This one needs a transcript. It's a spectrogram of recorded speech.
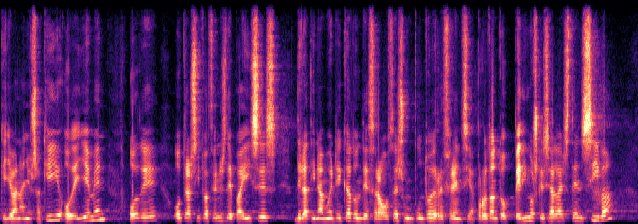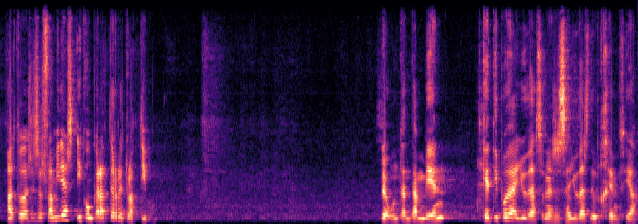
que llevan años aquí, o de Yemen, o de otras situaciones de países de Latinoamérica donde Zaragoza es un punto de referencia. Por lo tanto, pedimos que se haga extensiva a todas esas familias y con carácter retroactivo. Preguntan también qué tipo de ayudas son esas ayudas de urgencia,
